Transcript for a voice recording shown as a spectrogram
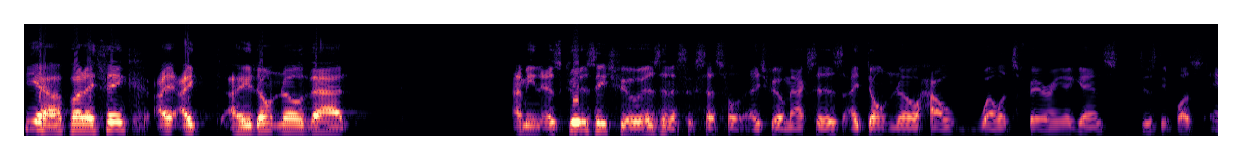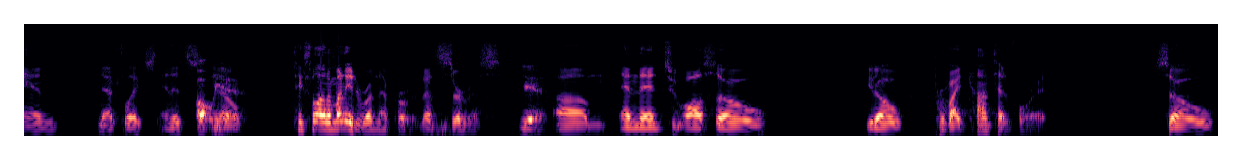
Yeah, but I think I I I don't know that. I mean, as good as HBO is and as successful HBO Max is, I don't know how well it's faring against Disney Plus and Netflix, and it's Oh you yeah, know takes a lot of money to run that pro- that service. yeah, um, and then to also, you know, provide content for it. So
